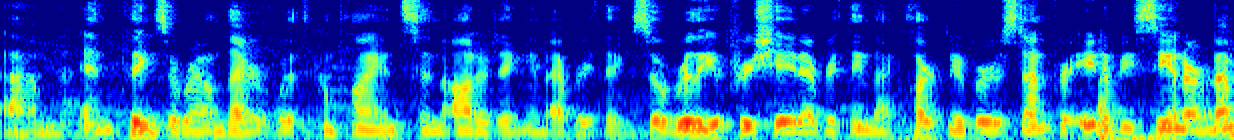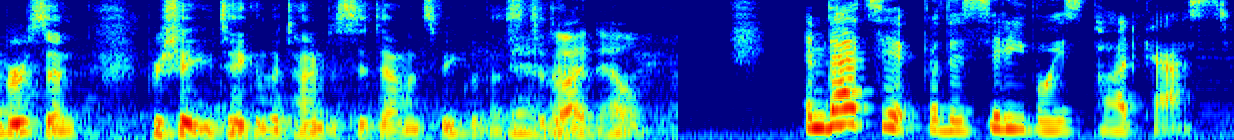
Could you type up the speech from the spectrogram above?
um, and things around there with compliance and auditing and everything. So, really appreciate everything that Clark Nuber has done for AWC and our members, and appreciate you taking the time to sit down and speak with us yeah, today. Glad to help. And that's it for the City Voice podcast.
